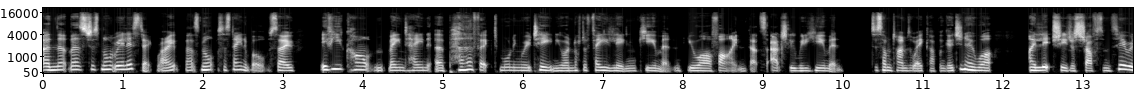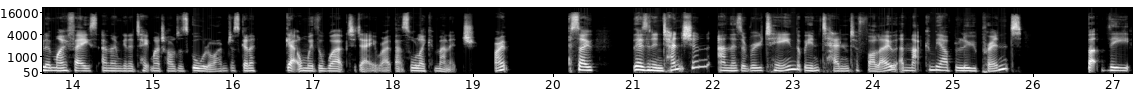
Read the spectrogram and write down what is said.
And that, that's just not realistic, right? That's not sustainable. So, if you can't maintain a perfect morning routine, you are not a failing human. You are fine. That's actually really human to sometimes wake up and go, do you know what? I literally just shove some cereal in my face and I'm going to take my child to school or I'm just going to get on with the work today, right? That's all I can manage, right? So there's an intention and there's a routine that we intend to follow, and that can be our blueprint. But the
